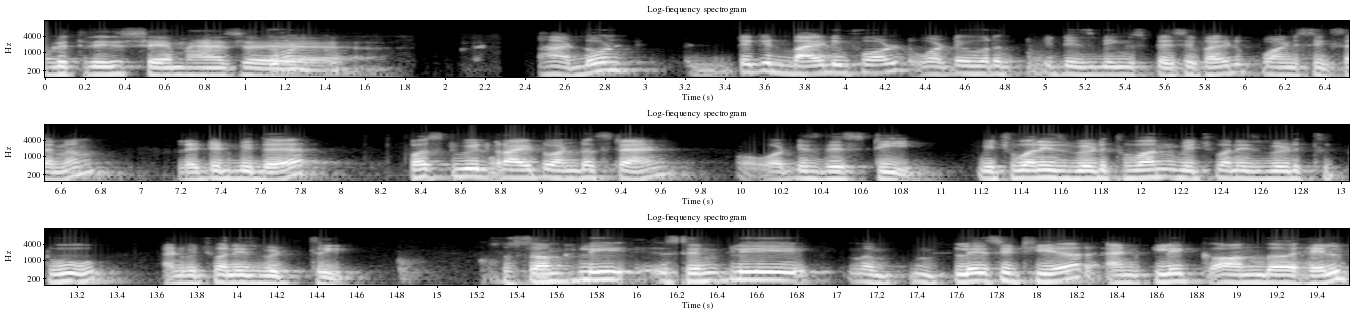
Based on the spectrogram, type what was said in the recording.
W3 is same as a. Uh, don't take it by default whatever it is being specified 0.6 mm let it be there. First we'll try to understand what is this T which one is width 1 which one is width 2 and which one is width 3. So simply simply um, place it here and click on the help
